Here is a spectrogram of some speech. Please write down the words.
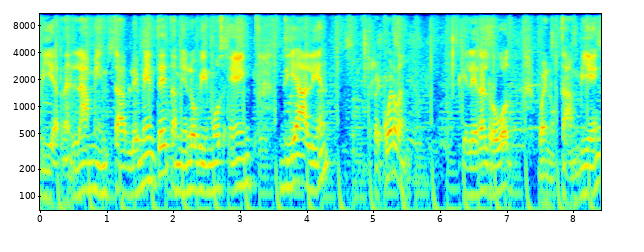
viernes. Lamentablemente también lo vimos en The Alien, ¿recuerdan? que él era el robot. Bueno, también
